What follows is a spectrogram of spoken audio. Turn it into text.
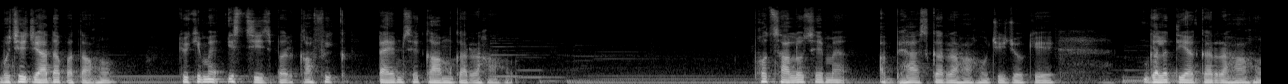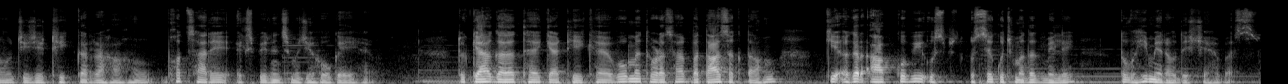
मुझे ज़्यादा पता हों, क्योंकि मैं इस चीज़ पर काफ़ी टाइम से काम कर रहा हूँ। बहुत सालों से मैं अभ्यास कर रहा हूँ चीज़ों के गलतियाँ कर रहा हूँ, चीज़ें ठीक कर रहा हूँ, बहुत सारे एक्सपीरियंस मुझे हो गए हैं। तो क्या गलत है, क्या ठीक है, वो मैं थोड़ा सा बता सकता हूँ कि अगर आपको भी उस, उससे कुछ मदद मिले तो वही मेरा उद्देश्य है बस।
